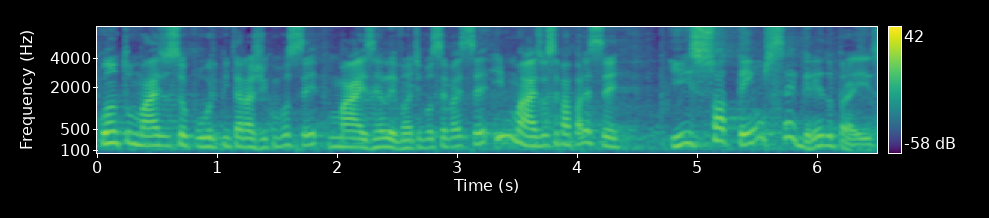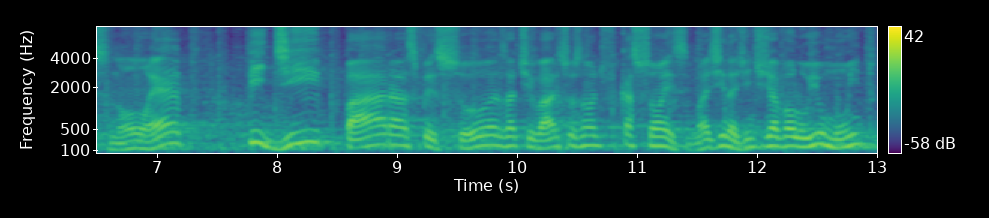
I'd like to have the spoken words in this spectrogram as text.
Quanto mais o seu público interagir com você, mais relevante você vai ser e mais você vai aparecer. E só tem um segredo para isso, não é pedir para as pessoas ativarem suas notificações. Imagina, a gente já evoluiu muito.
